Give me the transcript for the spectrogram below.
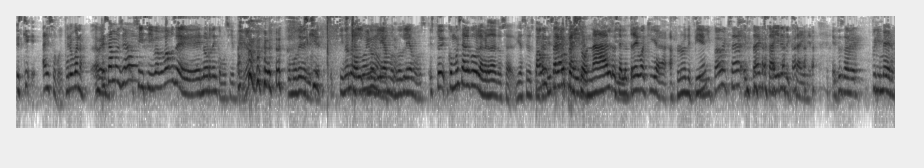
Es que a eso voy. Pero bueno, empezamos ya. Sí, sí, vamos en orden como siempre, ¿no? Como debe de ser. Si no, nos, nos liamos, nos liamos. Estoy, como es algo, la verdad, o sea, ya se los compartí, es algo personal, o sea, lo traigo aquí a, flor de piel. Sí, Pau está, está excited, excited. Entonces, a ver, primero,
